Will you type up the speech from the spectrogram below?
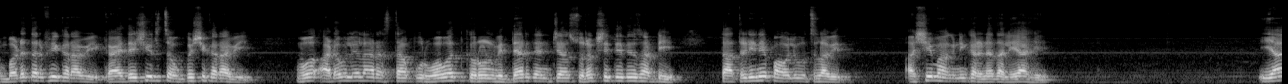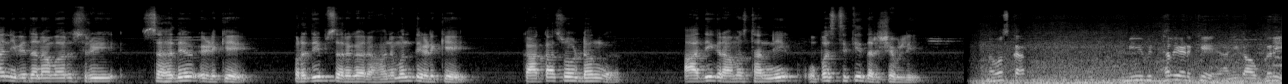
बडतर्फी करावी कायदेशीर चौकशी करावी व अडवलेला रस्ता पूर्ववत करून विद्यार्थ्यांच्या सुरक्षिततेसाठी तातडीने पावले उचलावीत अशी मागणी करण्यात आली आहे. या निवेदनावर श्री सहदेव एडके प्रदीप सरगर हनुमंत एडके काकासो ढंग आदी ग्रामस्थांनी उपस्थिती दर्शवली. नमस्कार. मी विठ्ठल येडके आणि गावकरी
